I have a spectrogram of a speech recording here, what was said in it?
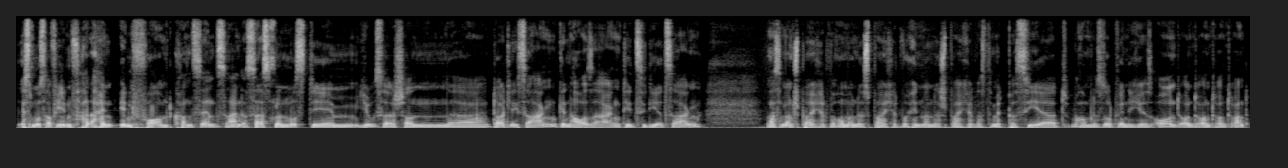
Es muss auf jeden Fall ein Informed Consent sein. Das heißt, man muss dem User schon äh, deutlich sagen, genau sagen, dezidiert sagen, was man speichert, warum man das speichert, wohin man das speichert, was damit passiert, warum das notwendig ist und, und, und, und, und.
